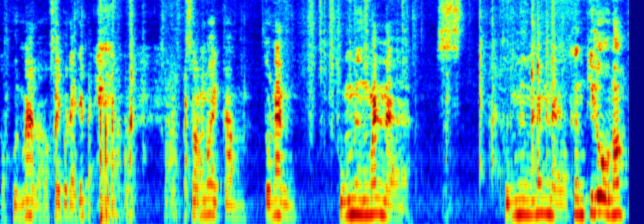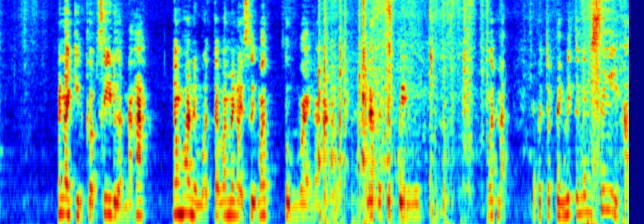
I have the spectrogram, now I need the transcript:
ขอบคุณมากเราเอาใส่บดได้ได้ปะสองร้อยกรัม ตัวนั้นถุงหนึ่งมันเอ่อถุงหนึ่งมันเอ่อครึ่งกิโลเนาะไม่หน่อยกินเกือบสี่เดือนนะคะยังพ่ในหมดแต่ว่าไม่หน่อยซื้อมาตุนไว้นะคะ แล้วก็จะเป็นเมดละแล้วก็จะเป็นวิตามินซีค่ะ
